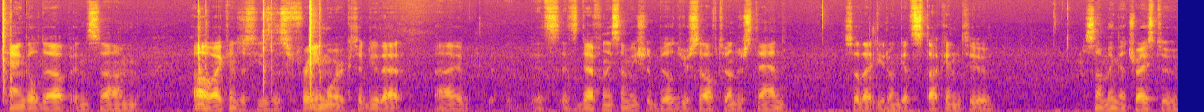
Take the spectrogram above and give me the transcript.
tangled up in some oh I can just use this framework to do that uh, it's it's definitely something you should build yourself to understand so that you don't get stuck into something that tries to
